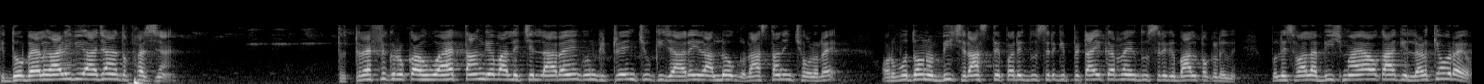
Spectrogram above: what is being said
कि दो बैलगाड़ी भी आ जाए तो फंस जाए। तो ट्रैफ़िक रुका हुआ है, तांगे वाले चिल्ला रहे हैं कि उनकी ट्रेन चूकी जा रही लोग रास्ता नहीं छोड़ रहे। और वो दोनों बीच रास्ते पर एक दूसरे की पिटाई कर रहे हैं, एक दूसरे के बाल पकड़े हुए। पुलिस वाला बीच में आया और कहा कि लड़ क्यों रहे हो?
